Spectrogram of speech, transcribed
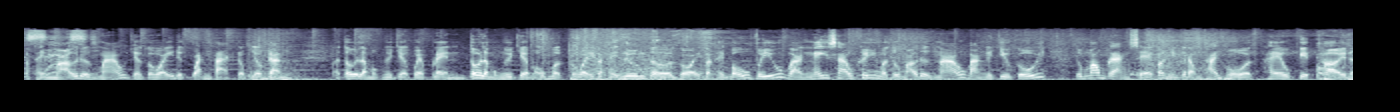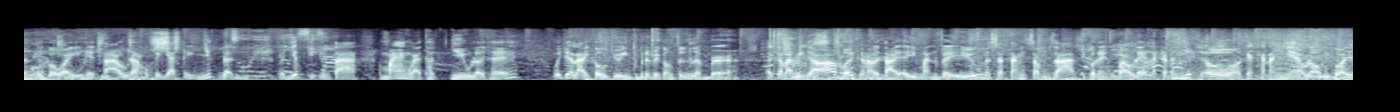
có thể mở đường máu cho cô ấy được quanh tạc trong giao tranh và tôi là một người chơi web plan tôi là một người chơi mẫu mực. Cô ấy có thể nương tựa cô ấy có thể bấu víu và ngay sau khi mà tôi mở đường máu bằng cái chiêu cuối tôi mong rằng sẽ có những cái động thái hùa theo kịp thời đến từ cô ấy để tạo ra một cái giá trị nhất định và giúp cho chúng ta mang lại thật nhiều lợi thế quay trở lại câu chuyện từ mình về con tướng Lumber à, các bạn biết đó với cái nội tại ý mạnh về yếu nó sẽ tăng song giá. Thì con nàng Violet là cái thứ nhất. Ô cái khả năng nhào lộn của ấy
